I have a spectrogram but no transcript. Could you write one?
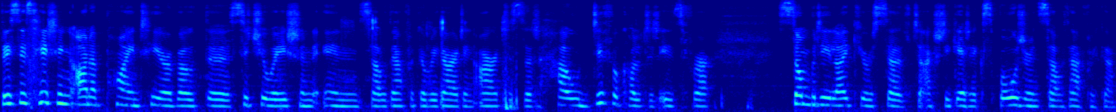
this is hitting on a point here about the situation in South Africa regarding artists. That how difficult it is for somebody like yourself to actually get exposure in South Africa,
